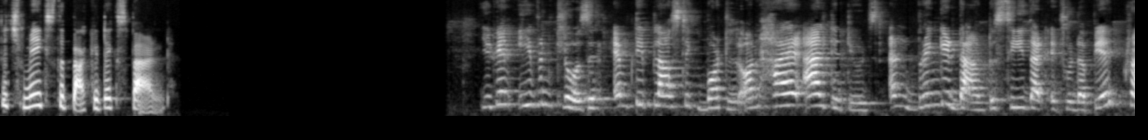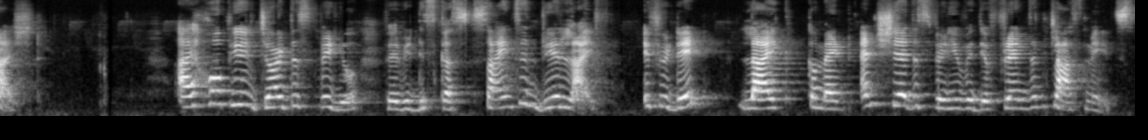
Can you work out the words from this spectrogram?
which makes the packet expand. You can even close an empty plastic bottle on higher altitudes and bring it down to see that it would appear crushed. I hope you enjoyed this video where we discussed science in real life. If you did, like, comment and share this video with your friends and classmates.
